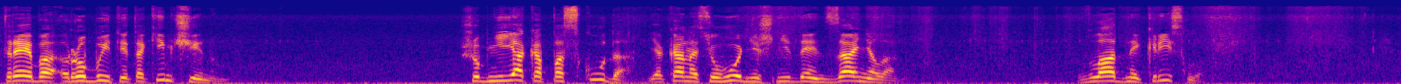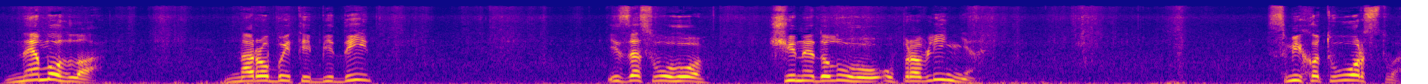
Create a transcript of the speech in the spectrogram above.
треба робити таким чином, щоб ніяка паскуда, яка на сьогоднішній день зайняла владне крісло, не могла наробити біди із-за свого чи недолугого управління, сміхотворства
